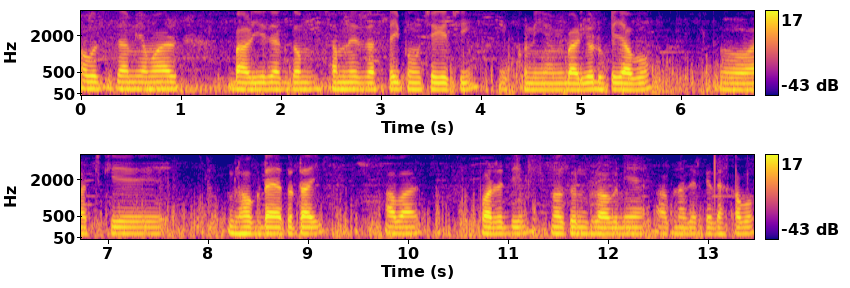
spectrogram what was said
অবশেষে আমি আমার বাড়ির একদম সামনের রাস্তায় পৌঁছে গেছি। এক্ষুনি আমি বাড়িও ঢুকে যাব। তো আজকে ব্লগটা এতটাই। আবার পরের দিন নতুন ব্লগ নিয়ে আপনাদেরকে দেখাবো।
